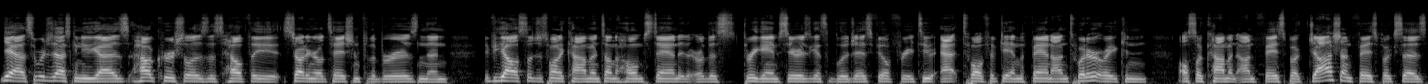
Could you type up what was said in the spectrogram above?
Yeah, so we're just asking you guys how crucial is this healthy starting rotation for the Brewers? And then if you also just want to comment on the homestand or this three game series against the Blue Jays, feel free to at 1250 and the fan on Twitter, or you can also comment on Facebook. Josh on Facebook says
